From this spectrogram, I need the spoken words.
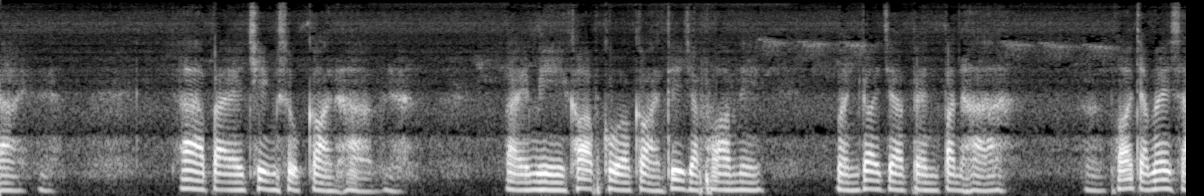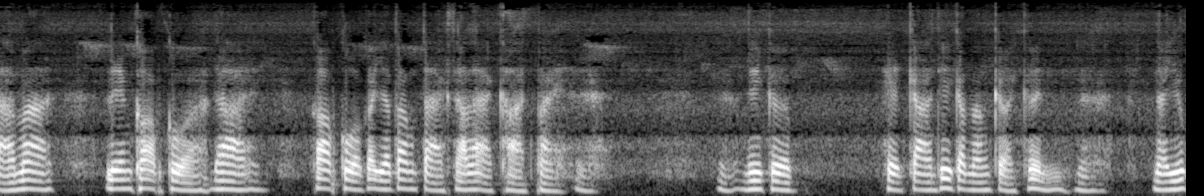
ได้ ถ้าไปชิงสุขก่อนหามไปมีครอบครัวก่อนที่จะพร้อมนี่มันก็จะเป็นปัญหา เพราะจะไม่สามารถเลี้ยงครอบครัวได้ ครอบครัวก็จะต้องแตกสลายขาดไป นี่คือ เหตุการณ์ที่กำลังเกิดขึ้นในยุค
